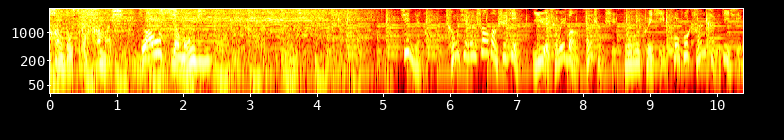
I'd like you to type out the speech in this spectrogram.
航都是个蛤蟆皮，老是要懵逼。近年来，重庆能刷爆世界，一跃成为网红城市，多亏其坡坡坎坎的地形。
